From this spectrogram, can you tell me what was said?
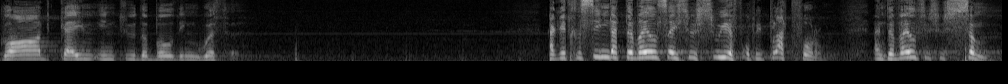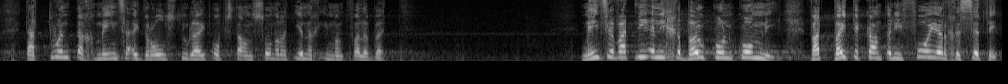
God came into the building with her. Ek het gesien dat terwyl sy so sweef op die platform En terwyl sy so sing, dat 20 mense uit rolstoele uit opstaan sonder dat enigiemand vir hulle bid. Mense wat nie in die gebou kon kom nie, wat buitekant in die foyer gesit het,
